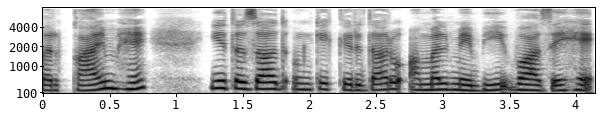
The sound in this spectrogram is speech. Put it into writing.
पर कायम है, ये तजाद उनके किरदार अमल में भी वाज है।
